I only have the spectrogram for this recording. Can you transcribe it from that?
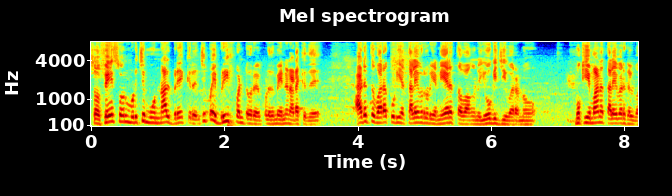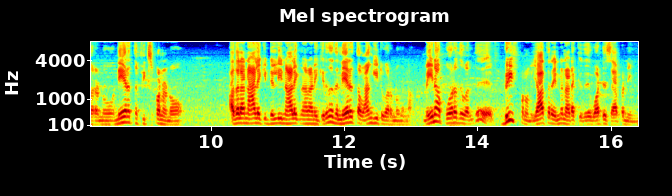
ஸோ ஃபேஸ் ஒன் முடிச்சு மூணு நாள் பிரேக் இருந்துச்சு. போய் ப்ரீஃப் பண்ணிட்டு வரும் எப்பொழுதுமே என்ன நடக்குது? அடுத்து வரக்கூடிய தலைவர்களுடைய நேரத்தை வாங்கணும். யோகிஜி வரணும். முக்கியமான தலைவர்கள் வரணும். நேரத்தை ஃபிக்ஸ் பண்ணணும். அதெல்லாம் நாளைக்கு டெல்லி நாளைக்கு நாளைக்கு இருந்து அந்த நேரத்தை வாங்கிட்டு வரணுங்கண்ணா. மெயினாக போகிறது வந்து ப்ரீஃப் பண்ணணும். யாத்திரை என்ன நடக்குது? வாட் இஸ் ஹேப்பனிங்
